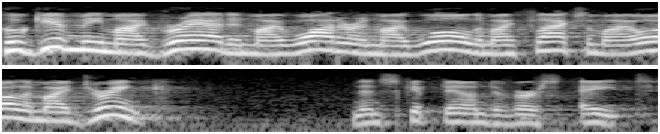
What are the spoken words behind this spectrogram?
who give me my bread and my water and my wool and my flax and my oil and my drink. And then skip down to verse 8.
